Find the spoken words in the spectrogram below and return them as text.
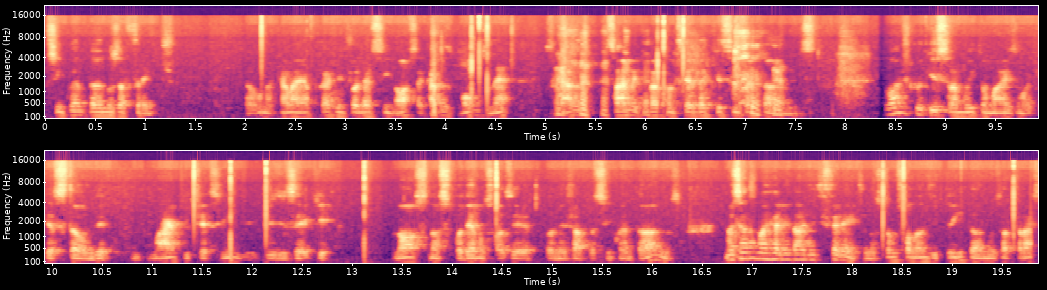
50 anos à frente. Então, naquela época, a gente olha assim, nossa, caras bons, né? Os caras sabem o que vai acontecer daqui a 50 anos. Lógico que isso era muito mais uma questão de marketing, assim, de, de dizer que nós, nós podemos fazer, planejar para 50 anos, mas era uma realidade diferente. Nós estamos falando de 30 anos atrás,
